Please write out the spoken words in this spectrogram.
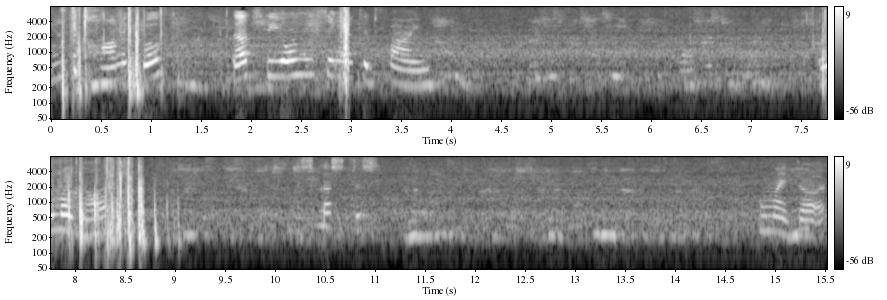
used the comic book. That's the only thing I could find. Oh my god. Discuss this. Oh my god.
